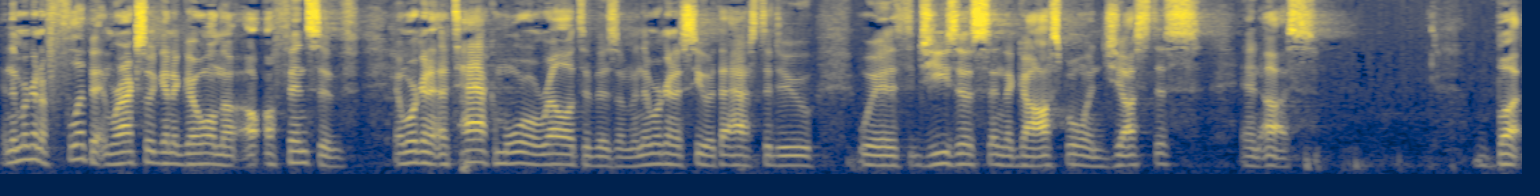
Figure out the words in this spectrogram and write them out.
and then we're going to flip it, and we're actually going to go on the offensive, and we're going to attack moral relativism, and then we're going to see what that has to do with Jesus and the gospel and justice and us. But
